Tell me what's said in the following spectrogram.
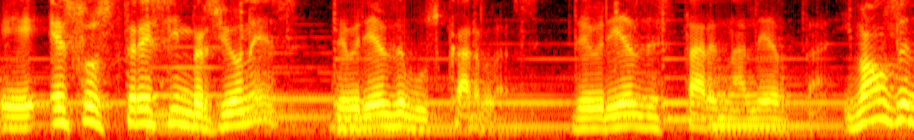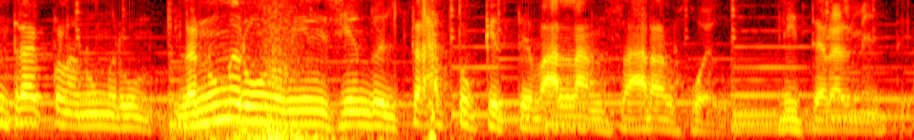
estas tres inversiones deberías de buscarlas, deberías de estar en alerta. Y vamos a entrar con la número uno. La número uno viene siendo el trato que te va a lanzar al juego, literalmente.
